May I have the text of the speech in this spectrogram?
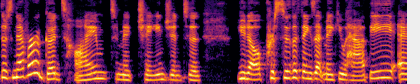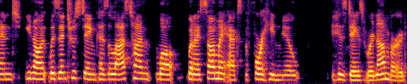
there's never a good time to make change and to, you know, pursue the things that make you happy. And, you know, it was interesting because the last time, well, when I saw my ex before he knew his days were numbered.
